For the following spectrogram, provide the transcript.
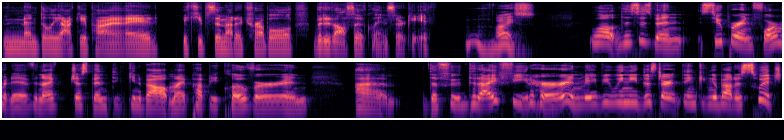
mentally occupied it keeps them out of trouble but it also cleans their teeth Hmm, nice. Well, this has been super informative, and I've just been thinking about my puppy Clover and um, the food that I feed her, and maybe we need to start thinking about a switch.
